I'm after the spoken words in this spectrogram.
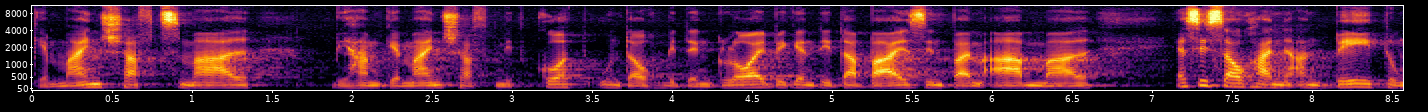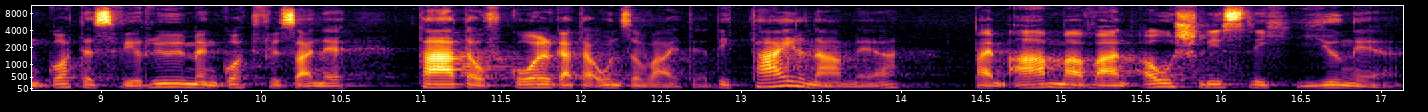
Gemeinschaftsmahl. Wir haben Gemeinschaft mit Gott und auch mit den Gläubigen, die dabei sind beim Abendmahl. Es ist auch eine Anbetung Gottes. Wir rühmen Gott für seine Tat auf Golgatha und so weiter. Die Teilnahme beim Abendmahl waren ausschließlich Jünger,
